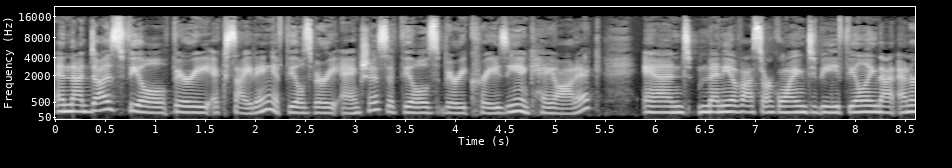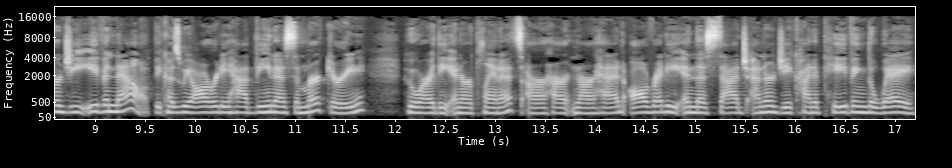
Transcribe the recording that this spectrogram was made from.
And that does feel very exciting. It feels very anxious. It feels very crazy and chaotic. And many of us are going to be feeling that energy even now because we already have Venus and Mercury, who are the inner planets, our heart and our head, already in this Sag energy, kind of paving the way,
